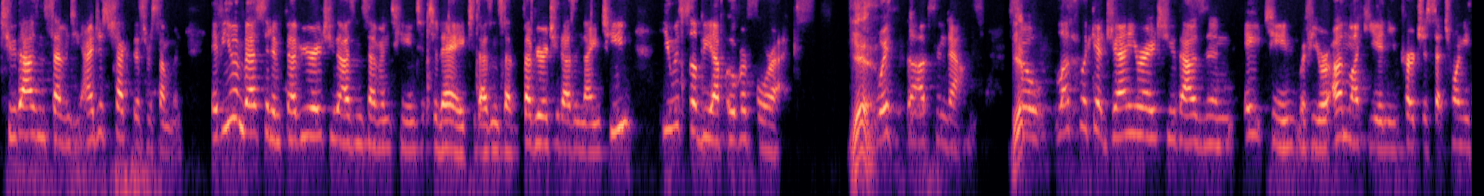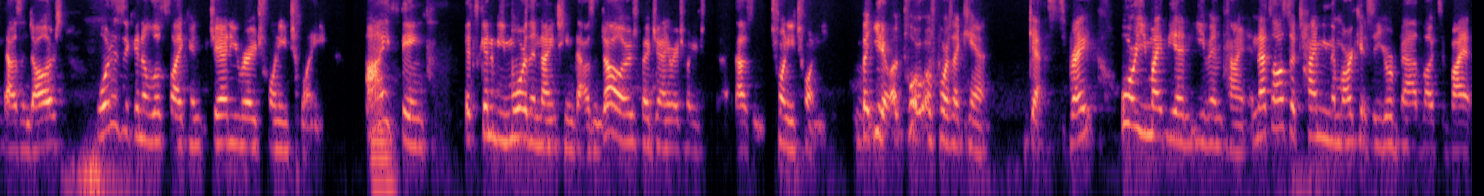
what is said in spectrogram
2017, I just checked this for someone. If you invested in February 2017 to today, 2007, February 2019, you would still be up over 4x. Yeah. With the ups and downs. Yep. So let's look at January 2018. If you were unlucky and you purchased at $20,000, what is it going to look like in January 2020? I think it's going to be more than $19,000 by January 20, 2020. But, you know, of course, I can't guess, right? Or you might be an even time. And that's also timing the market so you're bad luck to buy it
